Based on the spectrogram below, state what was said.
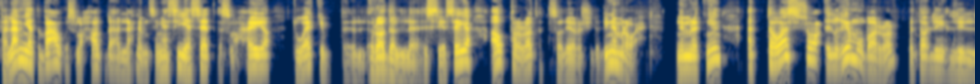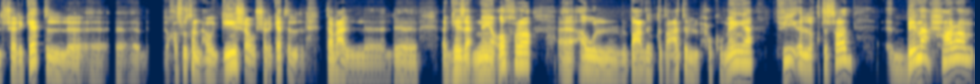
فلم يتبعوا إصلاحات بقى اللي إحنا بنسميها سياسات إصلاحية تواكب الإرادة السياسية أو قرارات اقتصادية رشيدة. دي نمرة واحد. نمرة اتنين التوسع الغير مبرر للشركات خصوصا أو الجيش أو الشركات التابعه لاجهزه أمنية أخرى أو بعض القطاعات الحكومية. في الاقتصاد بما حرم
